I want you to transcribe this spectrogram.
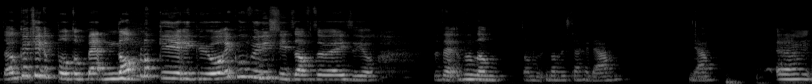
dan kun je de pot op, hè. Dan blokkeer ik u hoor. Ik hoef u niet steeds af te wijzen, joh. Dat, dan, dan, dan, dan is dat gedaan. Ja. Ehm,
